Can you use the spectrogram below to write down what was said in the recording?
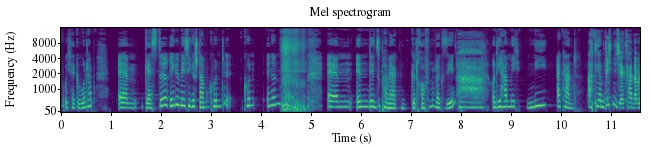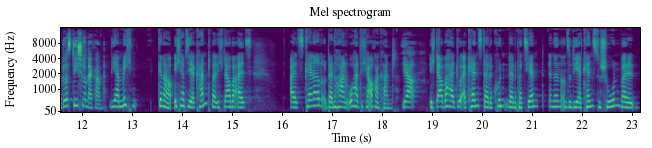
wo ich halt gewohnt habe, ähm, Gäste, regelmäßige StammkundInnen ähm, in den Supermärkten getroffen oder gesehen. Ah. Und die haben mich nie erkannt. Ach, die haben dich nicht erkannt, aber du hast die schon erkannt. Die haben mich, genau, ich habe sie erkannt, weil ich glaube, als, als Kellnerin und dein HNO hatte ich ja auch erkannt. Ja. Ich glaube halt, du erkennst deine Kunden, deine PatientInnen und so, die erkennst du schon, weil,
